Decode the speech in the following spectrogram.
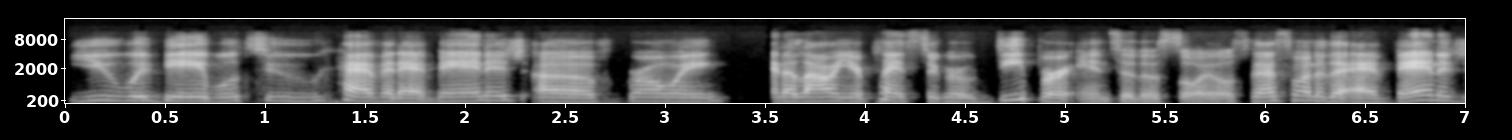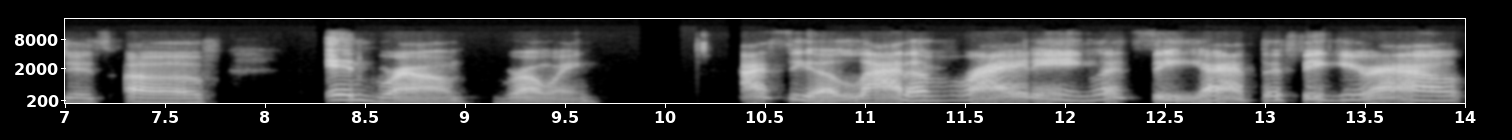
you would be able to have an advantage of growing and allowing your plants to grow deeper into the soil. So that's one of the advantages of in-ground growing. I see a lot of writing. Let's see, I have to figure out.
